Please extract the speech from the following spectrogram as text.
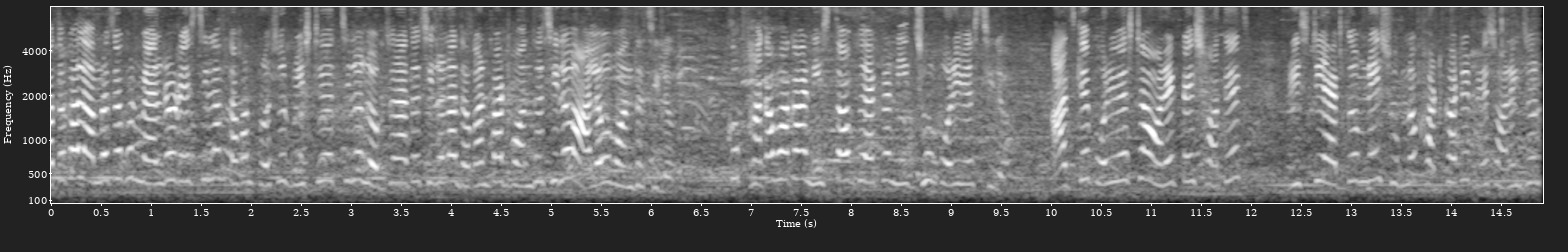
গতকাল আমরা যখন ম্যাল রোড এসেছিলাম, তখন প্রচুর বৃষ্টি হচ্ছিল, লোকজন এত ছিল না, দোকানপাট বন্ধ ছিল, আলোও বন্ধ ছিল। খুব ফাঁকা ফাঁকা, নিস্তব্ধ একটা নিঝুম পরিবেশ ছিল। আজকে পরিবেশটা অনেকটাই সতেজ, বৃষ্টি একদম নেই, শুকনো খটখটে, বেশ অনেকজন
